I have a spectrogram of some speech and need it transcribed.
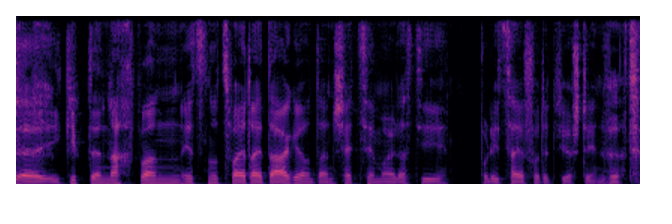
äh, ich gebe den Nachbarn jetzt nur zwei, drei Tage und dann schätze ich mal, dass die Polizei vor der Tür stehen wird.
